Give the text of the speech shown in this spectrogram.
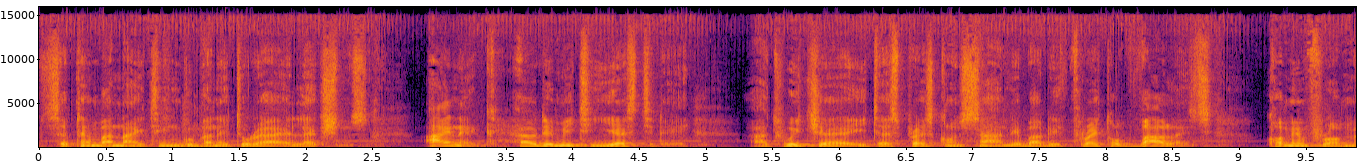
September 19 gubernatorial elections. INEC held a meeting yesterday at which it expressed concern about the threat of violence coming from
